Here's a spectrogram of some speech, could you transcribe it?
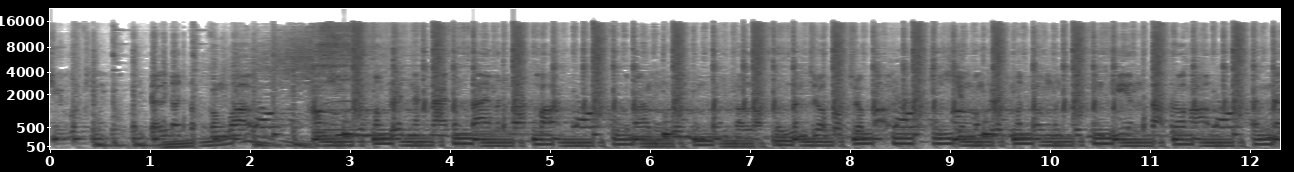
ជីវិតខ្ញុំពុះពេញទៅដោយទុកកង្វល់ហោះជីវិតបំភ្លេចណាស់ដែរប៉ុន្តែមិនបានផលក្បាលវិញខ្ញុំត្រឡប់ទៅលឹងជ្រពុកជ្របល់ជាជាបំភ្លេចមិនទៅមិនតិចមិនហ៊ានតាក់ប្រហោតែនៅ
